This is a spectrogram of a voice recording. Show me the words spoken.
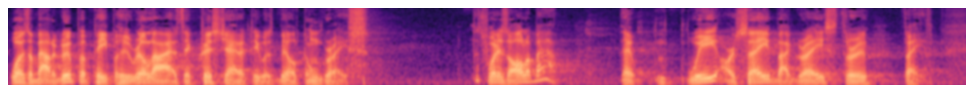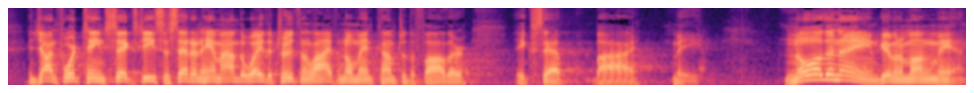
was about a group of people who realized that Christianity was built on grace. That's what it's all about. That we are saved by grace through faith. In John 14, 6, Jesus said unto him, I'm the way, the truth, and the life, and no man comes to the Father except by me. No other name given among men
